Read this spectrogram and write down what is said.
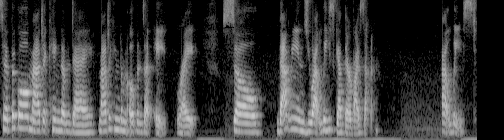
typical Magic Kingdom day, Magic Kingdom opens at eight, right? So that means you at least get there by seven at least,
